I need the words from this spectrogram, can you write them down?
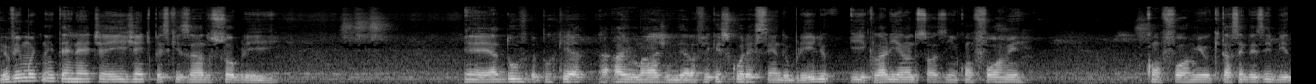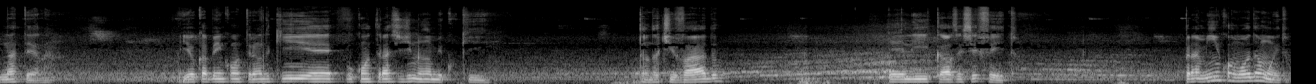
Eu vi muito na internet aí gente pesquisando sobre é, a dúvida porque a, a, imagem dela fica escurecendo o brilho e clareando sozinho conforme conforme o que está sendo exibido na tela. E eu acabei encontrando que é o contraste dinâmico que estando ativado ele causa esse efeito. Para mim incomoda muito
